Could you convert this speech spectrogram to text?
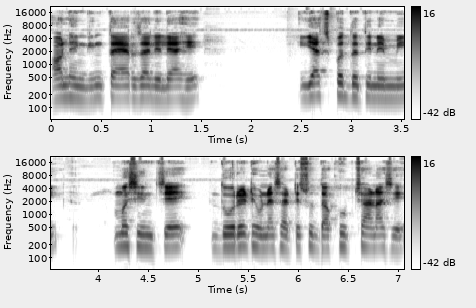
ऑल हँगिंग तयार झालेले आहे. याच पद्धतीने मी मशीनचे दोरे ठेवण्यासाठी सुद्धा खूप छान असे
